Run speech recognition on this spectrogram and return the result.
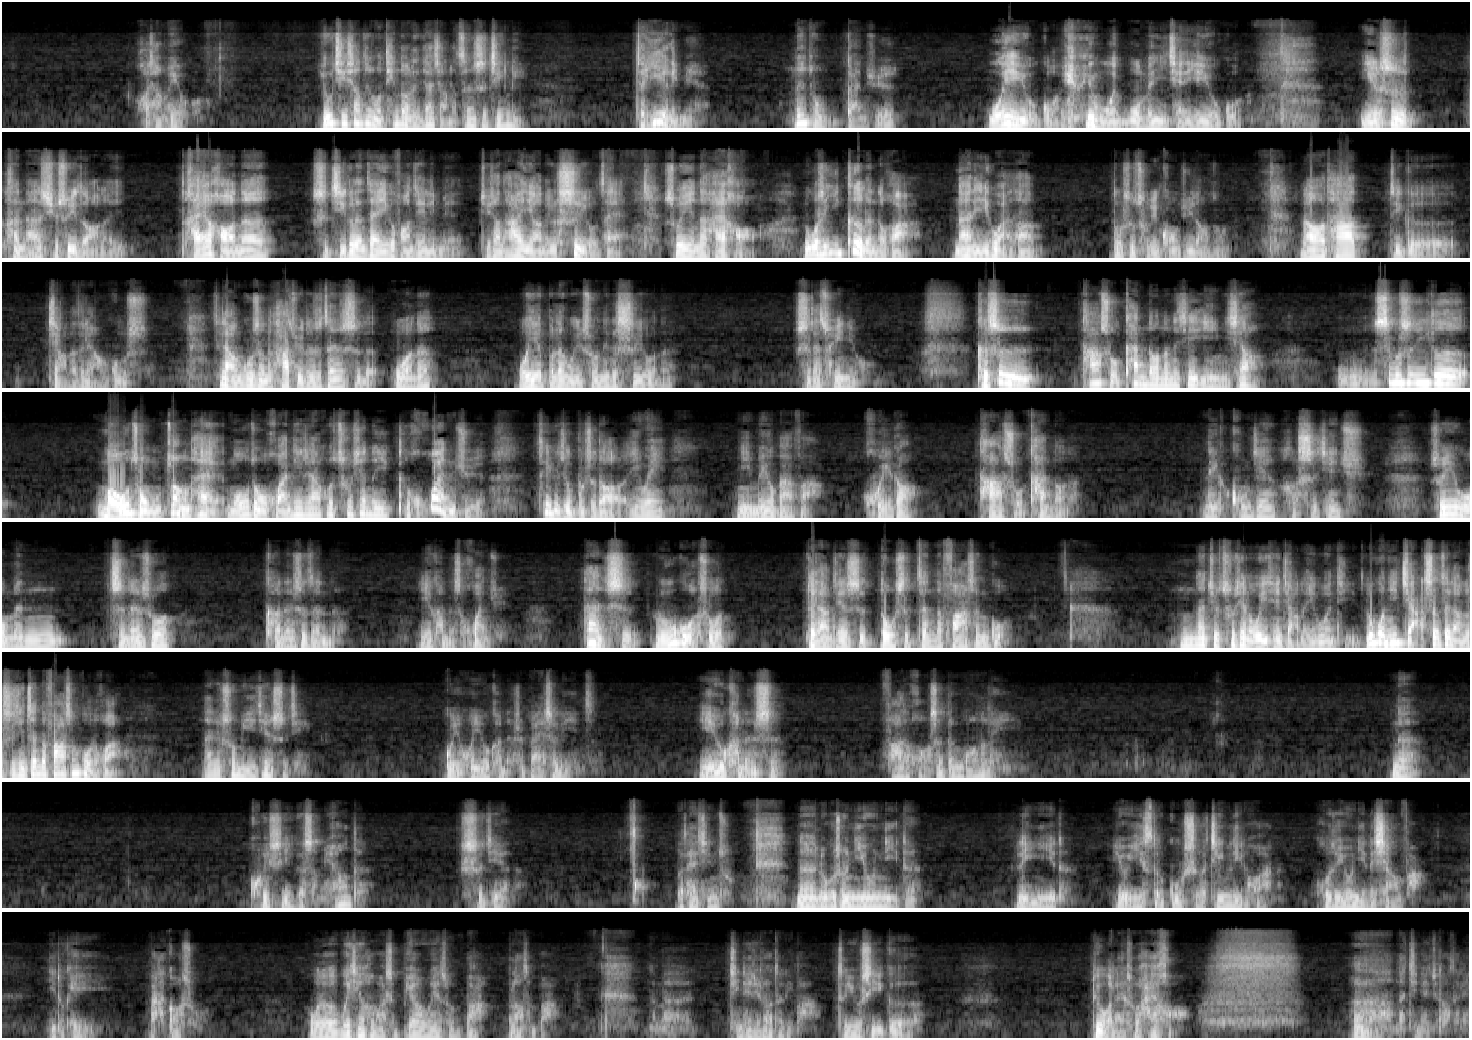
好像没有过。尤其像这种听到人家讲的真实经历，在夜里面那种感觉，我也有过，因为我我们以前也有过。也是很难去睡着了，还好呢，是几个人在一个房间里面，就像他一样的有室友在，所以呢还好。如果是一个人的话，那你一个晚上都是处于恐惧当中。然后他这个讲了这两个故事，这两个故事呢，他觉得是真实的。我呢，我也不认为说那个室友呢是在吹牛，可是他所看到的那些影像。嗯是不是一个某种状态、某种环境之下会出现的一个幻觉？这个就不知道了，因为你没有办法回到他所看到的那个空间和时间去，所以我们只能说可能是真的，也可能是幻觉。但是如果说这两件事都是真的发生过，那就出现了我以前讲的一个问题：如果你假设这两个事情真的发生过的话，那就说明一件事情：鬼魂有可能是白色的影子，也有可能是发着黄色灯光的人影。那会是一个什么样的世界呢？不太清楚。那如果说你有你的灵异的，有意思的故事和经历的话呢，或者有你的想法，你都可以把它告诉我。我的微信号码是 B 二五什么八不浪什么八。那么今天就到这里吧。这又是一个对我来说还好。呃，那今天就到这里。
